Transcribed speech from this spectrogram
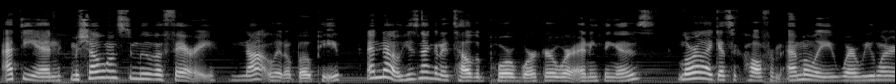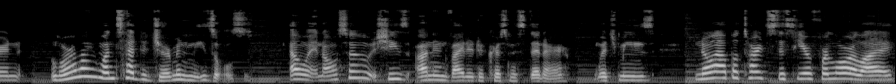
At the end, Michel wants to move a fairy, not Little Bo Peep, and no, he's not going to tell the poor worker where anything is. Lorelai gets a call from Emily where we learn Lorelai once had the German measles. Oh, and also, she's uninvited to Christmas dinner, which means no apple tarts this year for Lorelai.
